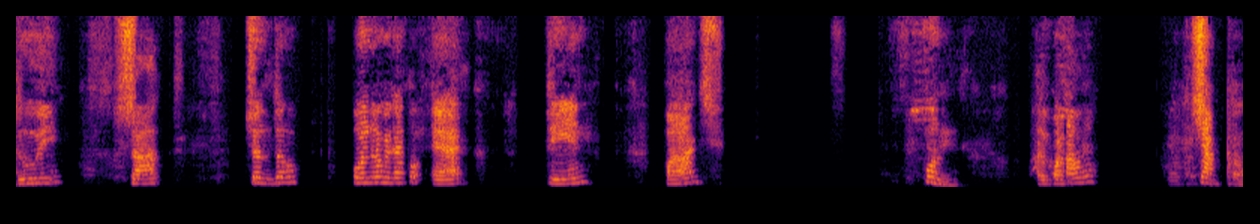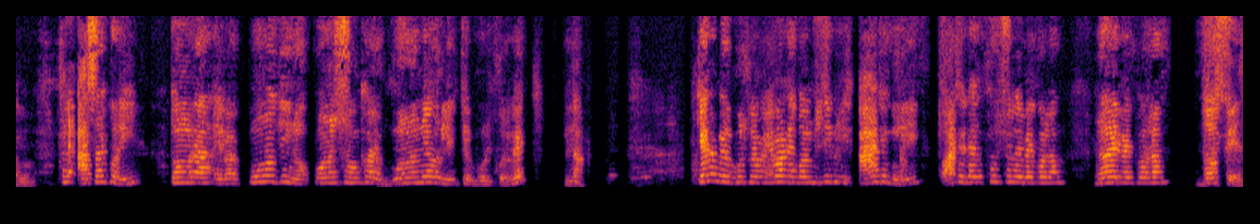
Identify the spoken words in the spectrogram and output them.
দুই সাত চোদ্দ পনেরোকে দেখো এক তিন পাঁচ পনেরো কটা হলো চারটা হলো তাহলে আশা করি তোমরা এবার কোনোদিনও কোনো সংখ্যার গুণনীয় লিখতে ভুল করবে না। কেন বের করবে? এবার দেখো আমি যদি আট বলি আটে খুব সুন্দর বের করলাম, নয় বের করলাম, দশের,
